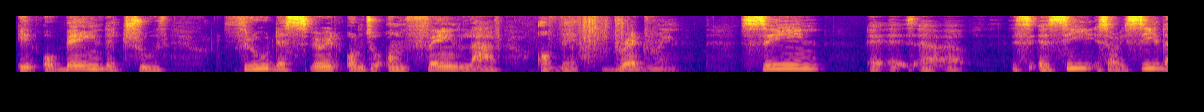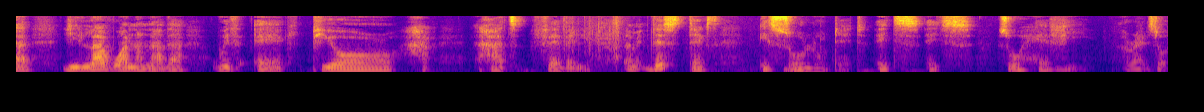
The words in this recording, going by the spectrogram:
in obeying the truth through the Spirit unto unfeigned love of the brethren. Seeing, uh, uh, uh, see, sorry, see that ye love one another with a pure heart fervently. I mean, this text is so loaded. It's it's so heavy all right, so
